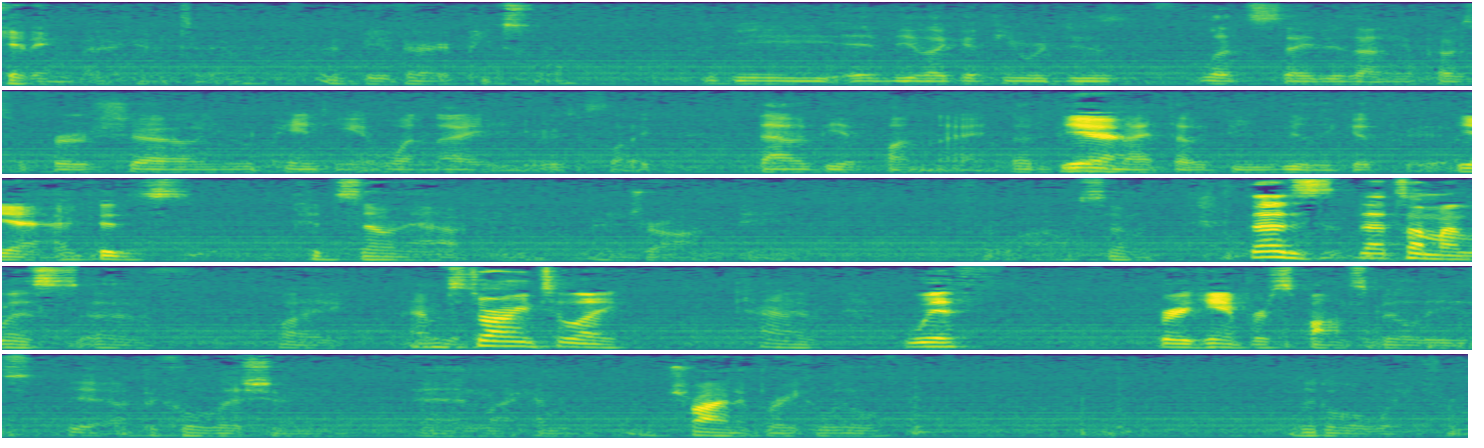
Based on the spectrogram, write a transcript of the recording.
getting back into. It'd be very peaceful. It'd be it'd be like if you were just let's say designing a poster for a show and you were painting it one night and you were just like that would be a fun night. That'd be Yeah. a night that would be really good for you. Yeah, I could could zone out and, and draw and paint for a while. So that's that's on my list of like I'm starting to like kind of with breaking up responsibilities Yeah. at the coalition and like I'm trying to break a little little away from my like computer.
